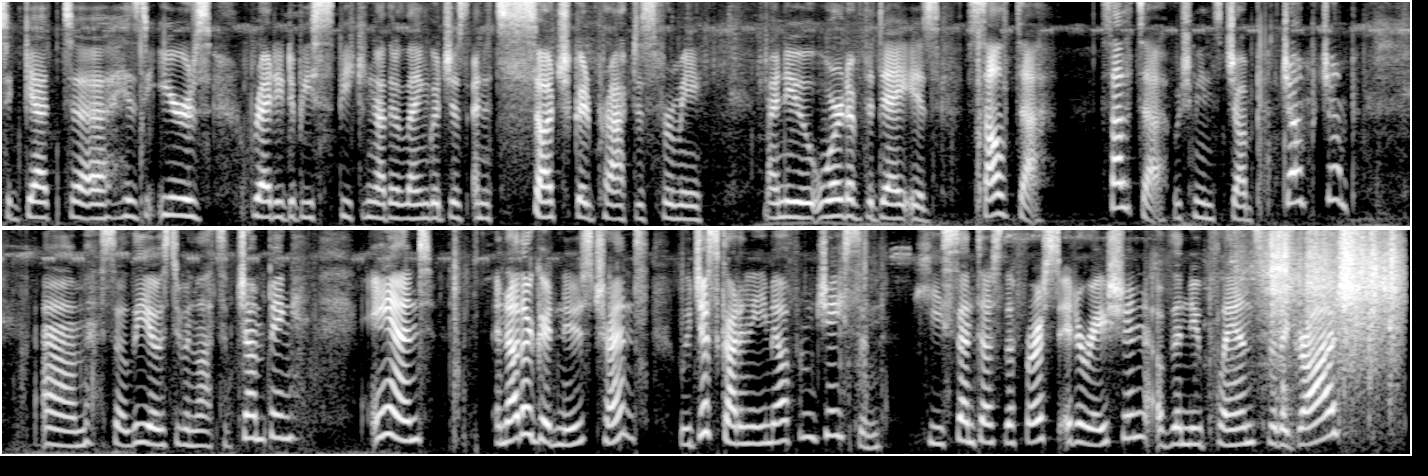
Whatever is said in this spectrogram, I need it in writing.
to get uh, his ears ready to be speaking other languages, and it's such good practice for me. My new word of the day is salta. Salta, which means jump, jump, jump. Um, so Leo's doing lots of jumping. And another good news, Trent, we just got an email from Jason. He sent us the first iteration of the new plans for the garage,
